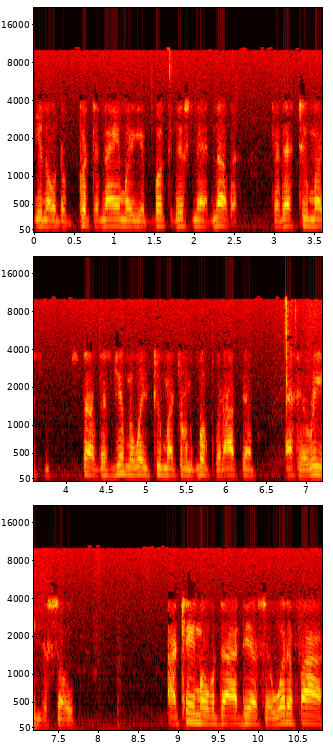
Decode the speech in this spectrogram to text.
you know, to put the name of your book and this and that and other, because that's too much stuff. That's giving away too much on the book without them actually reading it." So I came up with the idea. I said, "What if I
